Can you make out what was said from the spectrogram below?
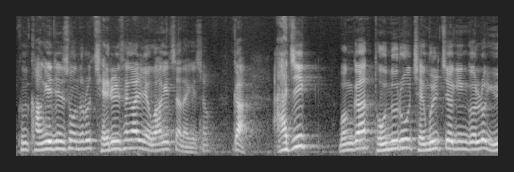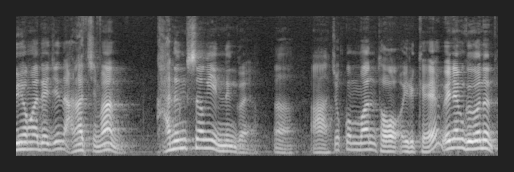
그 강해진 손으로 죄를 생하려고 하겠잖아요, 그렇죠? 그러니까 아직 뭔가 돈으로 재물적인 걸로 유형화되지는 않았지만 가능성이 있는 거예요. 어. 아, 조금만 더 이렇게. 왜냐면 그거는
